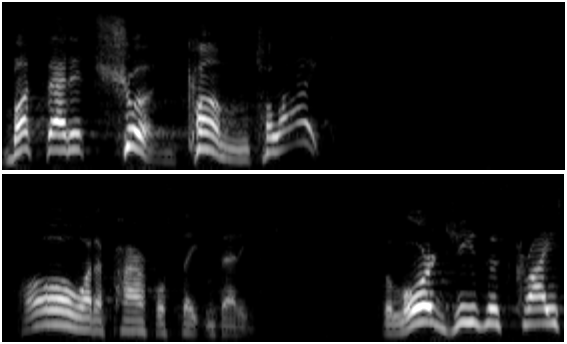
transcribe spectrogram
but that it should come to light. Oh, what a powerful statement that is. The Lord Jesus Christ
